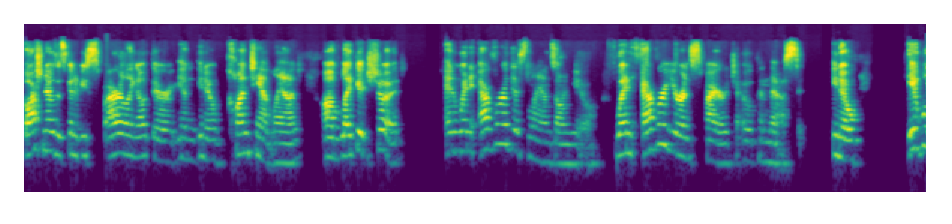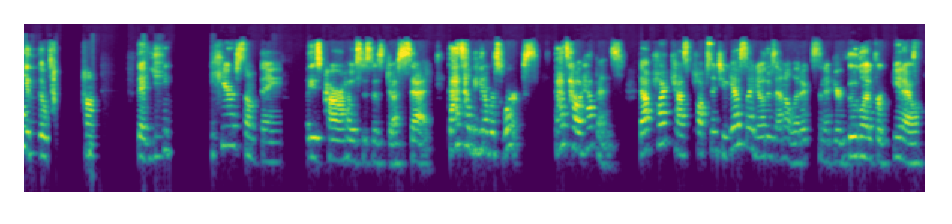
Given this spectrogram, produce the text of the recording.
Gosh knows it's going to be spiraling out there in, you know, content land um, like it should. And whenever this lands on you, whenever you're inspired to open this, you know, it will be the time that you hear something these powerhouses has just said. That's how the universe works. That's how it happens. That podcast pops into, you. yes, I know there's analytics. And if you're Googling for, you know,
